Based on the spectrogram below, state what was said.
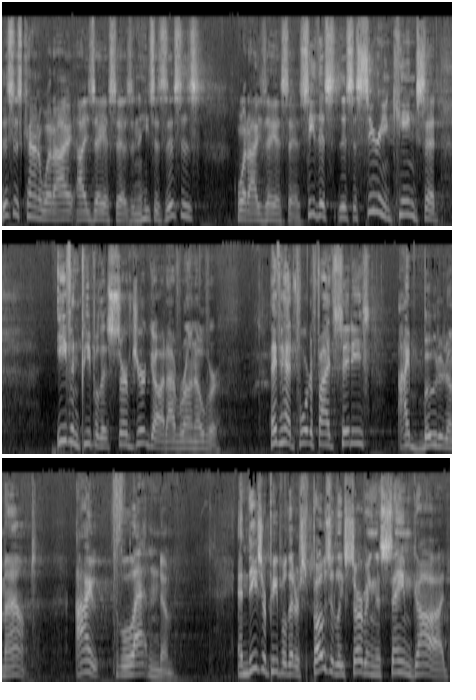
this is kind of what I, Isaiah says. And he says, This is what Isaiah says. See, this, this Assyrian king said, Even people that served your God, I've run over. They've had fortified cities, I booted them out, I flattened them. And these are people that are supposedly serving the same God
